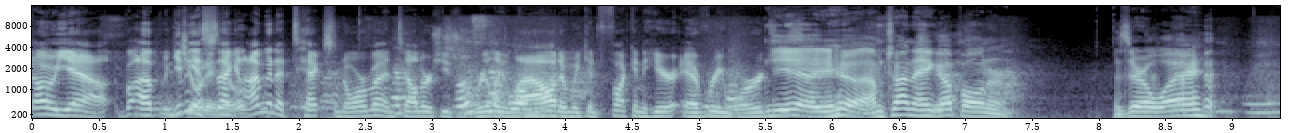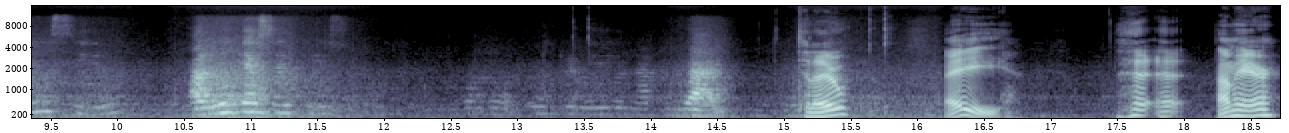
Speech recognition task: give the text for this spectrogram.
Oh yeah, uh, give me a second. Hill. I'm gonna text Norma and tell her she's really loud and we can fucking hear every word. she Yeah, says. yeah. I'm trying to hang up on her. Is there a way? Algo que hacer como un remedio natural. Hello. Hey, I'm here.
